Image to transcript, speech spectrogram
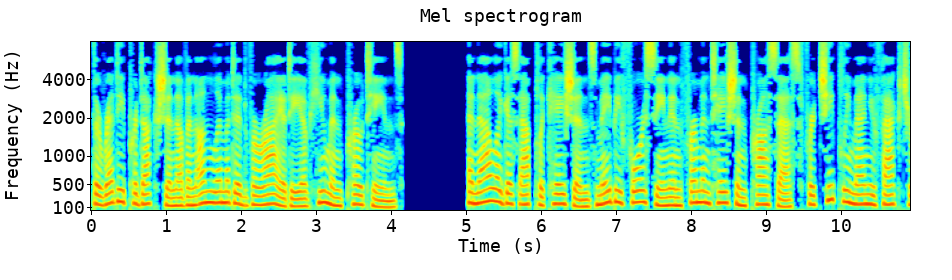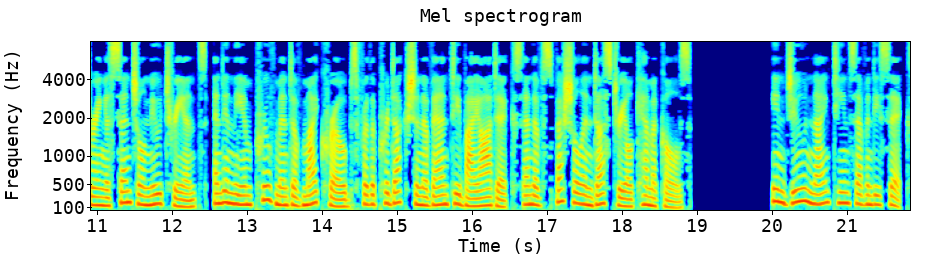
the ready production of an unlimited variety of human proteins. Analogous applications may be foreseen in fermentation process for cheaply manufacturing essential nutrients, and in the improvement of microbes for the production of antibiotics and of special industrial chemicals. In June 1976,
